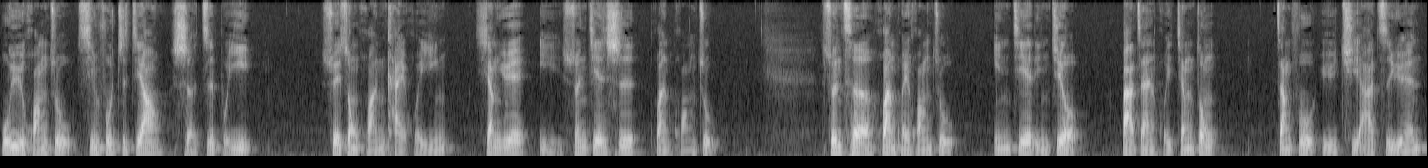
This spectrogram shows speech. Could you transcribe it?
吾与皇祖心腹之交，舍之不易。”遂送桓凯回营，相约以孙坚师换皇祖。孙策换回皇祖，迎接灵柩，霸占回江东。丈夫于曲阿之原，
